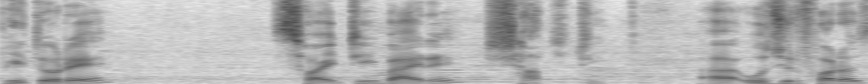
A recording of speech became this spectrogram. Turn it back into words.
ভিতরে ছয়টি বাইরে সাতটি। উজুর ফরজ?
